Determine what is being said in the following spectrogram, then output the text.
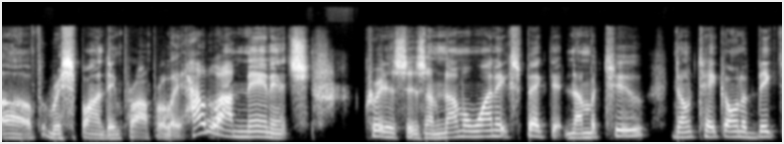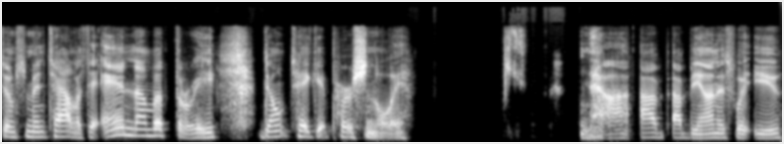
of responding properly. How do I manage criticism. Number one, expect it. Number two, don't take on a victim's mentality. And number three, don't take it personally. Now, I, will be honest with you,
